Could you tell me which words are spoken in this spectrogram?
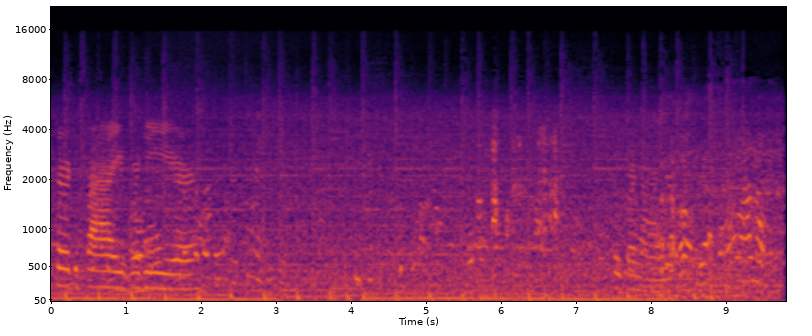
9.35. we're here. Super nice.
